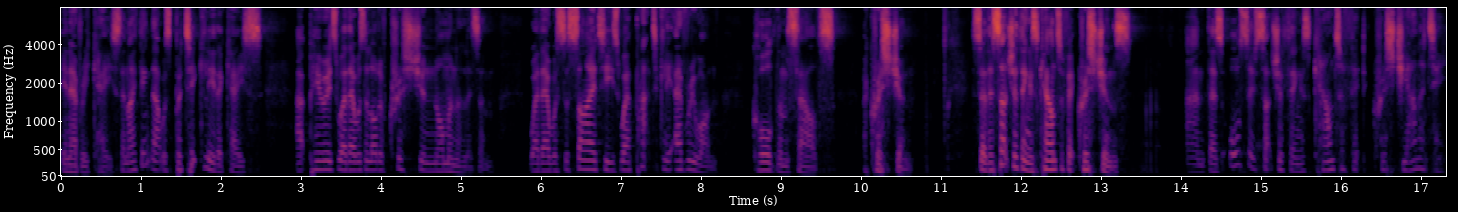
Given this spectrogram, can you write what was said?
in every case. And I think that was particularly the case at periods where there was a lot of Christian nominalism, where there were societies where practically everyone called themselves a Christian. So there's such a thing as counterfeit Christians, and there's also such a thing as counterfeit Christianity.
